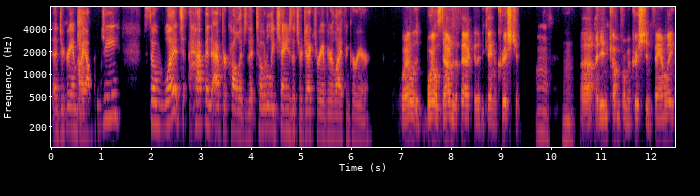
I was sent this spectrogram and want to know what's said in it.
a degree in biology. So, what happened after college that totally changed the trajectory of your life and career? Well, it boils down to the fact that I became a Christian. Mm. Uh, I didn't come from a Christian family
